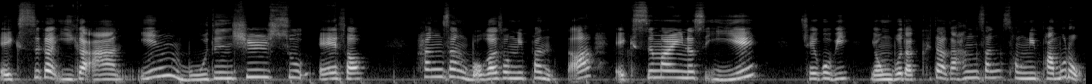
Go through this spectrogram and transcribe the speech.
x가 2가 아닌 모든 실수에서 항상 뭐가 성립한다? x-2의 제곱이 0보다 크다가 항상 성립하므로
